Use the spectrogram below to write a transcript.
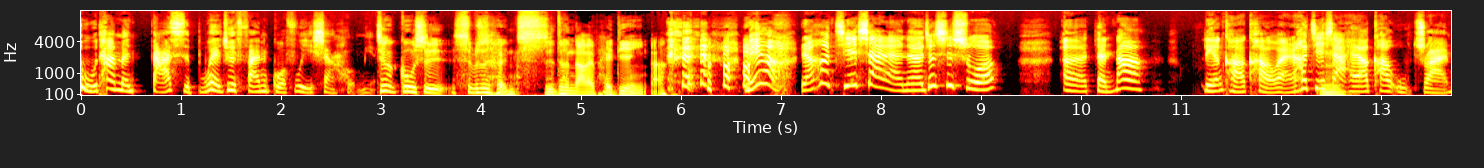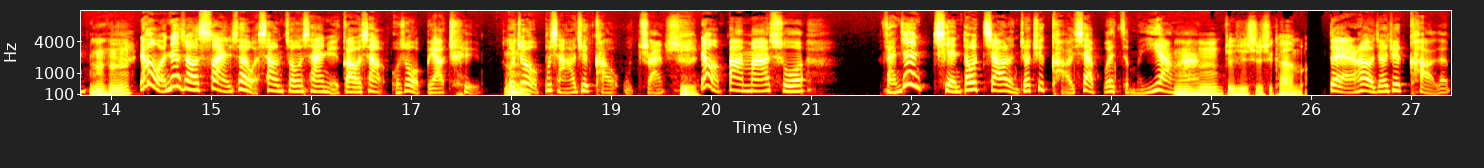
赌他们打死不会去翻国父遗像后面。这个故事是不是很值得拿来拍电影啊？没有。然后接下来呢，就是说，呃，等到联考考完，然后接下来还要考五专。嗯哼。然后我那时候算一算，我上中山女高，上我说我不要去，我就我不想要去考五专。是。让我爸妈说，反正钱都交了，你就去考一下，不会怎么样啊。嗯，就去试试看嘛。对，然后我就去考了，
